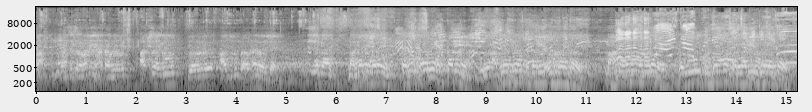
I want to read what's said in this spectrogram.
सर्वांनी हातावर अक्षर घेऊन देवाकडे हात जोडून प्रार्थना करायची आहे. मागण्यात येणारे सर्व सर्व भक्तांनी आपल्या आपल्या ठिकाणी उभं राहायचं आहे महाराज कृपया सर्वांनी उभं राहायचं आहे.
